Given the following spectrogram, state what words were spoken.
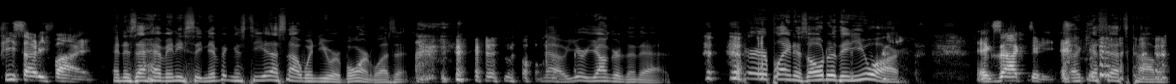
P35. And does that have any significance to you? That's not when you were born, was it? no. No, you're younger than that. Your airplane is older than you are. Exactly. I guess that's common.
